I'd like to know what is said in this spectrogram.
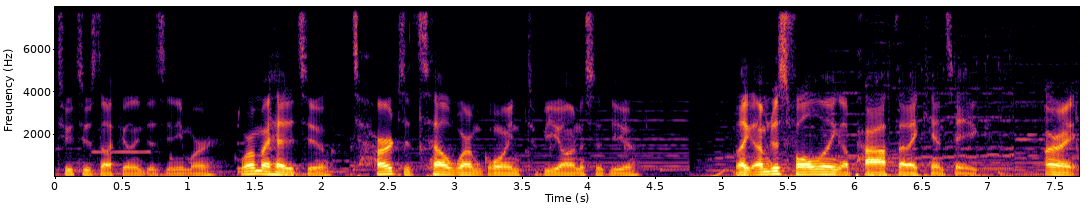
Tutu's not feeling dizzy anymore. Where am I headed to? It's hard to tell where I'm going, to be honest with you. Like, I'm just following a path that I can't take. All right,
